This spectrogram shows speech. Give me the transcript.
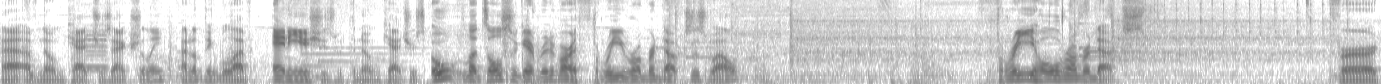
uh, of gnome catchers, actually. I don't think we'll have any issues with the gnome catchers. Oh, let's also get rid of our three rubber ducks as well. Three whole rubber ducks. For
